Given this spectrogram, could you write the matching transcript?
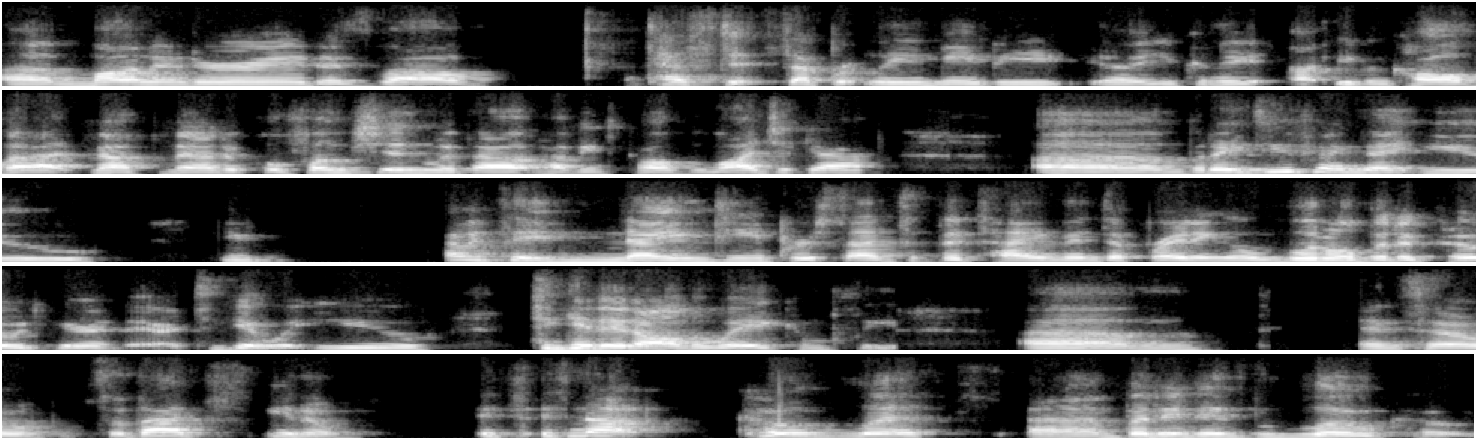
uh, monitor it as well, test it separately. Maybe uh, you can uh, even call that mathematical function without having to call the logic app. Um, but I do find that you, you, I would say 90% of the time end up writing a little bit of code here and there to get what you, to get it all the way complete. Um, and so, so that's, you know, it's, it's not codeless, um, but it is low code,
